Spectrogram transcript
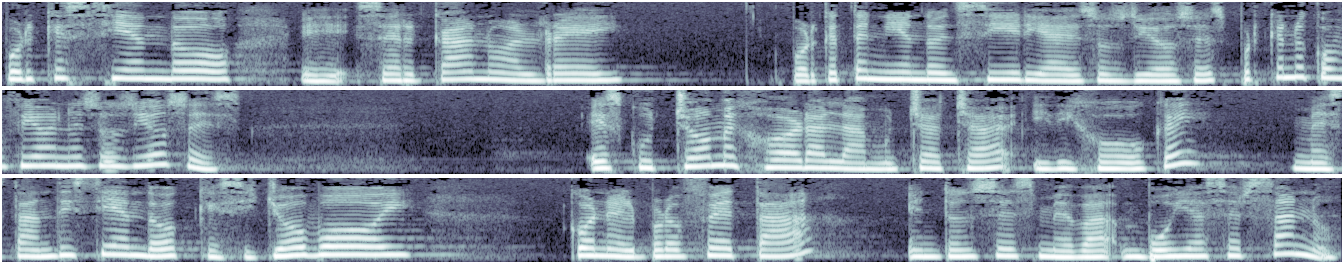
por qué siendo eh, cercano al rey, por qué teniendo en Siria esos dioses, por qué no confío en esos dioses? Escuchó mejor a la muchacha y dijo, ok, me están diciendo que si yo voy con el profeta, entonces me va, voy a ser sano.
